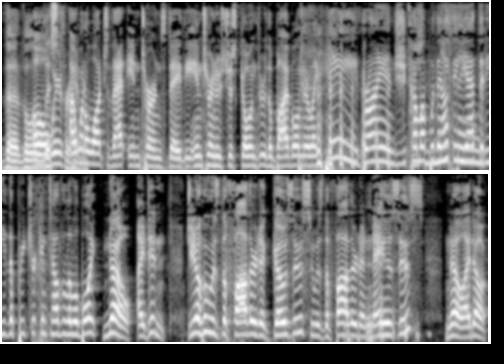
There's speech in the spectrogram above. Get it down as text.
the the Oh, list where's, for I want to watch that intern's day. The intern who's just going through the Bible and they're like, "Hey, Brian, did you come up with anything yet that he, the preacher, can tell the little boy?" No, I didn't. Do you know who was the father to Gozus? Who was the father to Nehusus? No, I don't.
